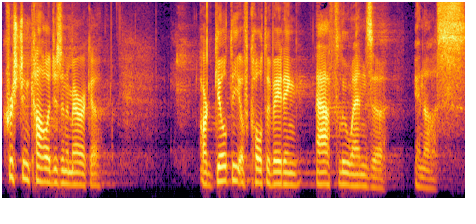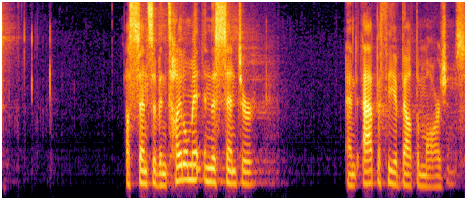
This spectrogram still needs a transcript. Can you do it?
Christian colleges in America are guilty of cultivating affluenza in us a sense of entitlement in the center and apathy about the margins.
